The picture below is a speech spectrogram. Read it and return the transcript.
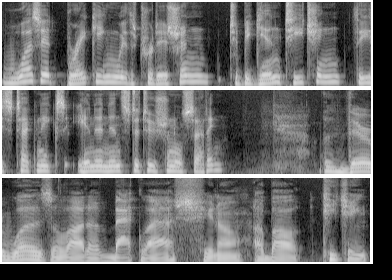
Was it breaking with tradition to begin teaching these techniques in an institutional setting? There was a lot of backlash, you know, about teaching,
